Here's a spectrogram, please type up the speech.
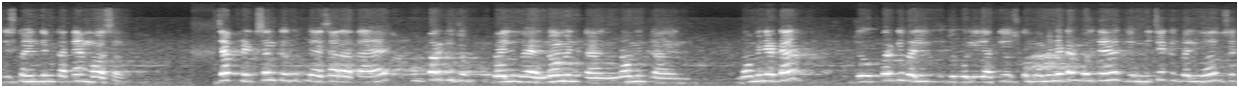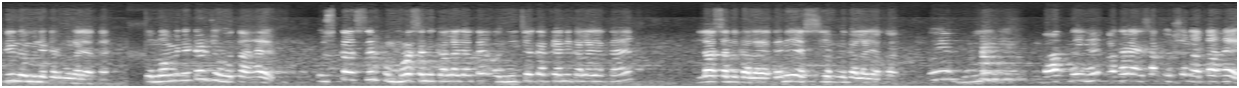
जिसको हिंदी में कहते हैं मौसम जब फ्रिक्शन के रूप में ऐसा रहता है, ऊपर की जो वैल्यू है नॉमिन नॉमिनेटर जो ऊपर की वैल्यू जो बोली जाती है, उसको नॉमिनेटर बोलते हैं, जो नीचे की वैल्यू है, उसे डिनोमिनेटर बोला जाता है। तो नॉमिनेटर जो होता है, उसका सिर्फ़ म से निकाला जाता है और नीचे का क्या निकाला जाता है? ल से निकाला जाता है एस निकाला जाता है। तो ये भूलने की बात नहीं है। अगर ऐसा क्वेश्चन आता है,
